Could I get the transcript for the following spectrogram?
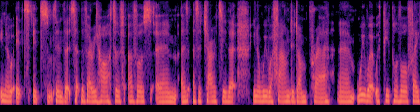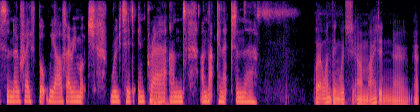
you know it's it's something that's at the very heart of of us um, as as a charity. That you know we were founded on prayer. Um, we work with people of all faiths and no faith, but we are very much rooted in prayer mm. and and that connection there. Well, one thing which um, I didn't know uh,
